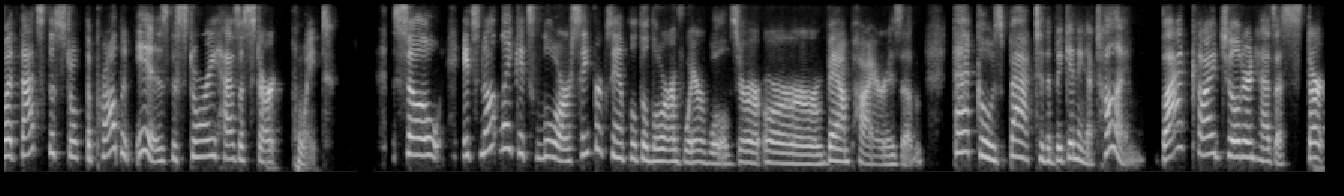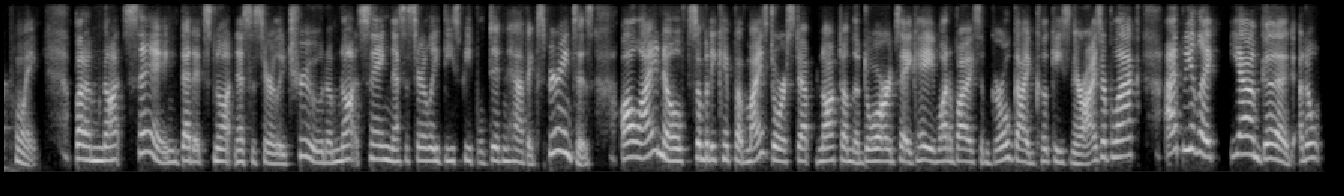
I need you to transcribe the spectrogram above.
but that's the story the problem is the story has a start point so it's not like it's lore. Say, for example, the lore of werewolves or, or vampirism. That goes back to the beginning of time. Black eyed children has a start point, but I'm not saying that it's not necessarily true. And I'm not saying necessarily these people didn't have experiences. All I know, if somebody came up my doorstep, knocked on the door and say, Hey, want to buy some Girl Guide cookies and their eyes are black? I'd be like, Yeah, I'm good. I don't,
